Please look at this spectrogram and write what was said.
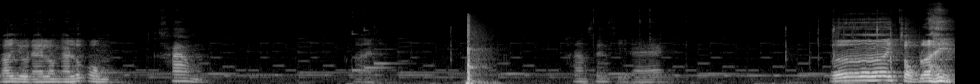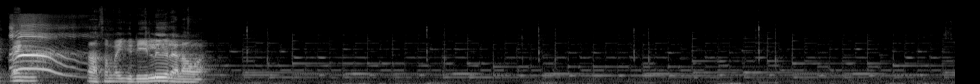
เราอยู่ในโรงงานลูกอม ข้ามอะไรข้ามเส้นสีแดง เอ้ยจบเลยแม่งอะทำไมอยู่ดีลื่นล่ะเราอะโอเค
